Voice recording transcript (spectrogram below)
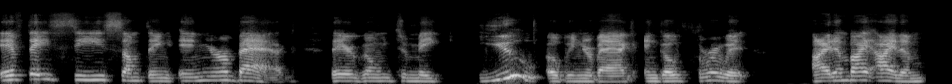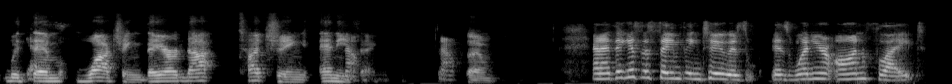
if they see something in your bag they are going to make you open your bag and go through it item by item with them watching. They are not touching anything. No. so And I think it's the same thing too. Is is when you're on flight,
